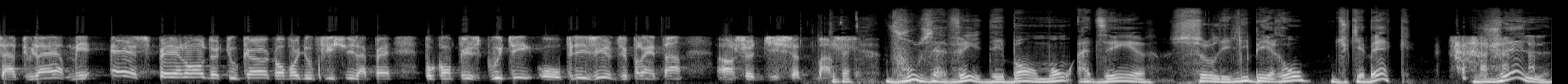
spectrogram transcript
Ça a tout l'air, mais espérons de tout cœur qu'on va nous ficher la paix pour qu'on puisse goûter au plaisir du printemps en ce 17 mars. Vous avez des bons mots à dire sur les libéraux du Québec. Gilles,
